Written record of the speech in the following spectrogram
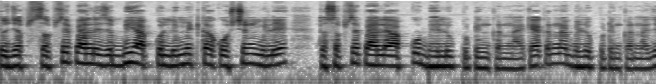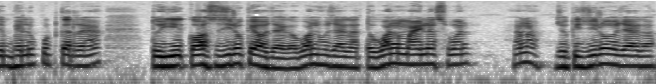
तो जब सबसे पहले जब भी आपको लिमिट का क्वेश्चन मिले तो सबसे पहले आपको वैल्यू पुटिंग करना है। क्या करना है? वैल्यू पुटिंग करना है। जब वैल्यू पुट कर रहे हैं तो ये कॉस ज़ीरो क्या हो जाएगा? वन हो जाएगा। तो वन माइनस वन है ना? जो कि ज़ीरो हो जाएगा।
